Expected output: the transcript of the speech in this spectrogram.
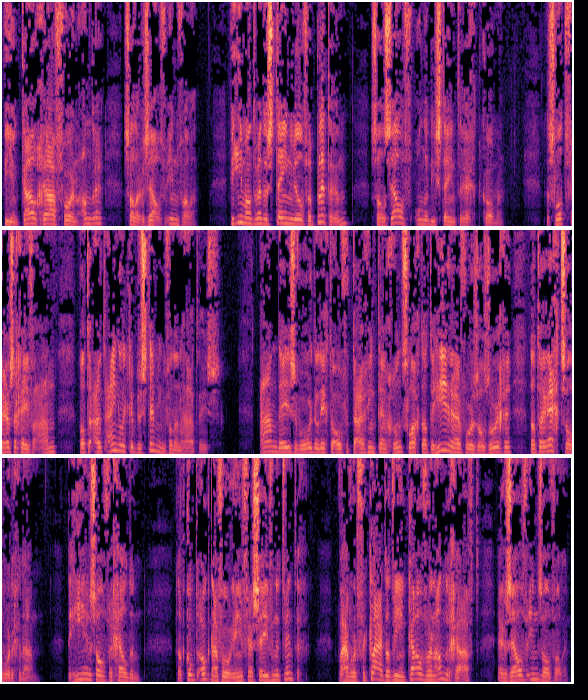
Wie een kuil graaft voor een ander, zal er zelf invallen. Wie iemand met een steen wil verpletteren, zal zelf onder die steen terechtkomen. De slotversen geven aan wat de uiteindelijke bestemming van een hater is. Aan deze woorden ligt de overtuiging ten grondslag dat de Heer ervoor zal zorgen dat er recht zal worden gedaan. De Heer zal vergelden. Dat komt ook naar voren in vers 27, waar wordt verklaard dat wie een kuil voor een ander graaft, er zelf in zal vallen.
